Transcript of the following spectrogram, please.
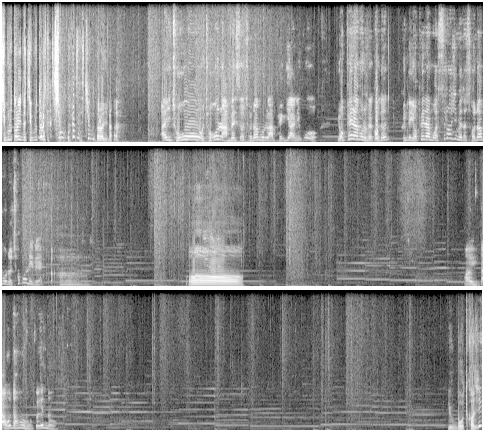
집으로 떨어진다 집으로 떨어진다 집으로 떨어진다 집으로 떨어진다 아니 저거 저거는 안 뱄어. 저 나무를 안벤게 아니고 옆에 나무를 뱄거든. 근데 옆에 나무가 쓰러지면서 저 나무를 쳐버리네. 오 아이 나무도 한 번 못 빼겠노. 이거 뭐 어떡하지?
